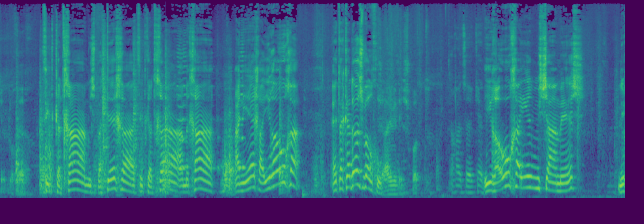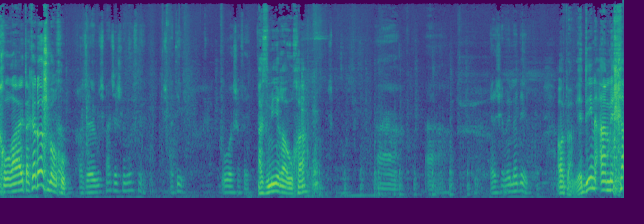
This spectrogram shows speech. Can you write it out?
כן. צדקתך, משפטיך, צדקתך, עמך, ענייך, יראוך. את הקדוש ברוך הוא. שכן. יראוך עם שמש, לכאורה את הקדוש ברוך הוא. להיות שזה משפט שיש לו עושה. משפטים. הוא השופט. אז מי יראוך? אלה שבין לדין. עוד פעם, ידין עמך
